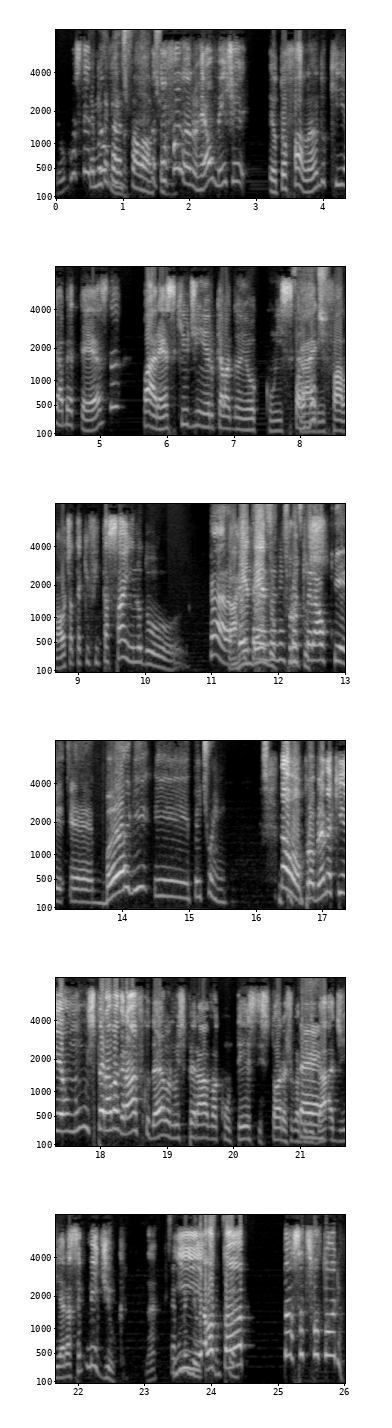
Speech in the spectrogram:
Eu gostei Tem muita cara de Fallout. Eu tô mano. falando, realmente, eu tô falando que a Bethesda parece que o dinheiro que ela ganhou com Skyrim Fallout? e Fallout até que enfim tá saindo do. Cara, tá Bethesda rendendo frutos. pode esperar o quê? É, bug e pay to win. Não, o problema é que eu não esperava gráfico dela, não esperava contexto, história, jogabilidade, era sempre medíocre, né? Sempre e medíocre, ela tá, tá satisfatório.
